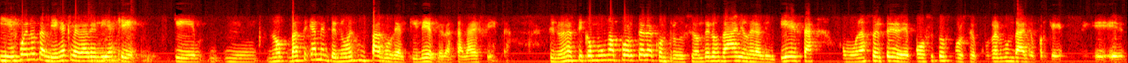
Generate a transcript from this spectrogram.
Y es bueno también aclarar, Elías, que, que mm, no, básicamente no es un pago de alquiler de la sala de fiesta sino es así como un aporte a la contribución de los daños, de la limpieza, como una suerte de depósitos por si ocurre algún daño, porque eh, eh,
